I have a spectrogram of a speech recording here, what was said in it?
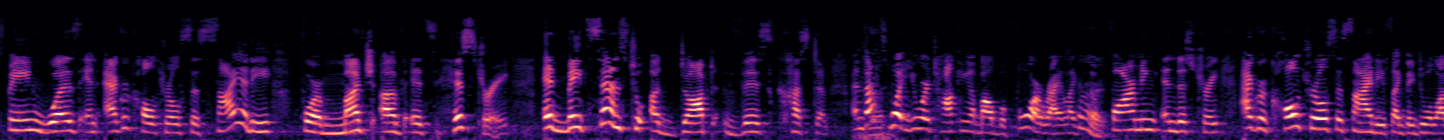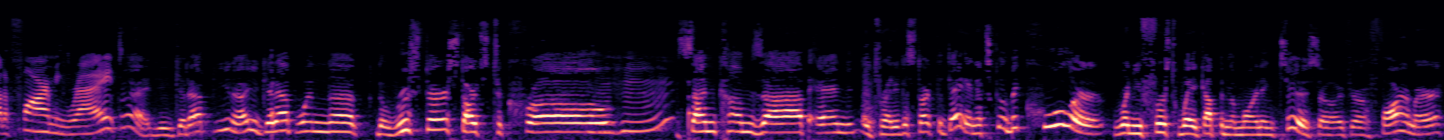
Spain was an agricultural society for much of its history, it made sense to adopt this custom. And that's what you were talking about before, right? Like the farming industry, agricultural societies, like they do a lot of farming, right? Right, you get up, you know, you get up when the, the rooster starts to crow, Mm-hmm. the sun comes up, and it's ready to start the day. And it's a bit cooler when you first wake up in the morning, too. So if you're a farmer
